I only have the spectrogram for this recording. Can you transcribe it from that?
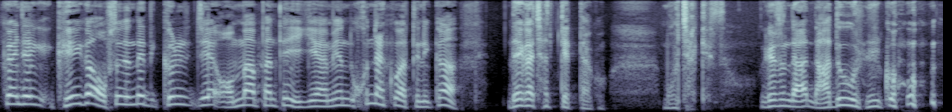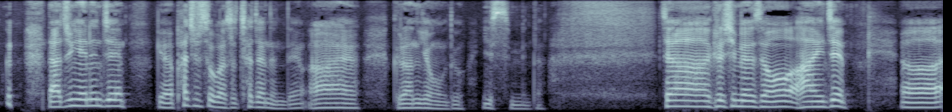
그러니까 이제 그 애가 없어졌는데 그걸 이제 엄마 아빠한테 얘기하면 혼날 것 같으니까 내가 찾겠다고 못 찾겠어. 그래서 나 나도 울고 나중에는 이제 그 파출소 가서 찾았는데요. 아 그런 경우도 있습니다. 자 그러시면서 아 이제 어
